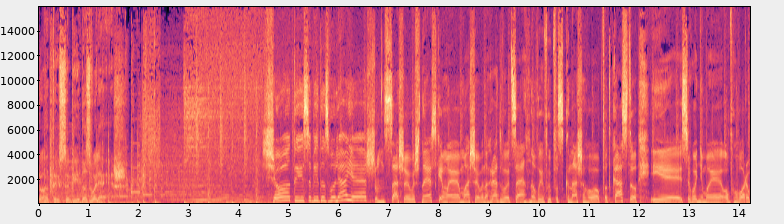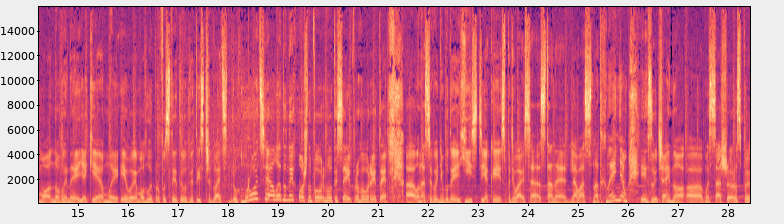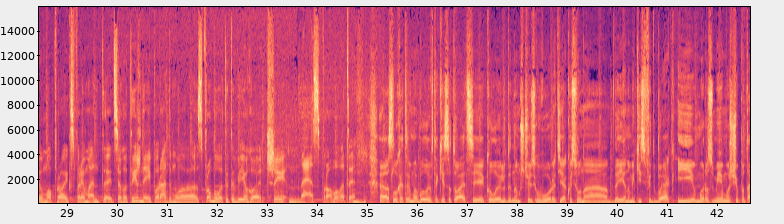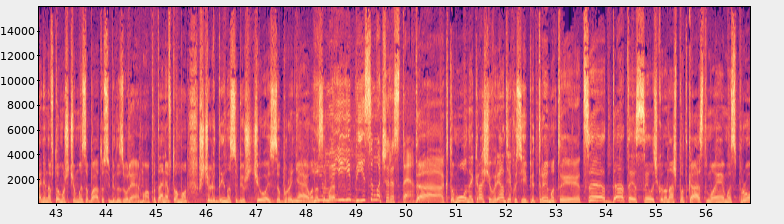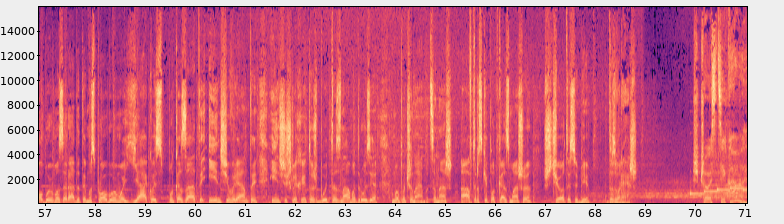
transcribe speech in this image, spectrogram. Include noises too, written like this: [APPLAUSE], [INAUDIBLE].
Що ти собі дозволяєш? Що ти собі дозволяєш Сашою Вишневським і Машею Виноградовою? Це новий випуск нашого подкасту. І сьогодні ми обговоримо новини, які ми і ви могли пропустити у 2022 році, але до них можна повернутися і проговорити. У нас сьогодні буде гість, який сподіваюся стане для вас натхненням. І звичайно, ми з Сашою розповімо про експеримент цього тижня і порадимо спробувати тобі його чи не спробувати сказати. Е, слухайте, ми були в такій ситуації, коли людина нам щось говорить, якось вона дає нам якийсь фідбек, і ми розуміємо, що питання не в тому, що ми забагато собі дозволяємо, а питання в тому, що людина собі щось забороняє. Вона і себе ми її бісимо через те. Так, тому найкращий варіант якось її підтримати це дати силочку на наш подкаст. Ми, Ми спробуємо зарадити. Ми спробуємо якось показати інші варіанти, інші шляхи. Тож будьте з нами, друзі. Ми починаємо починаємо. Це наш авторський подкаст з Машою. Що ти собі дозволяєш? Щось цікаве.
